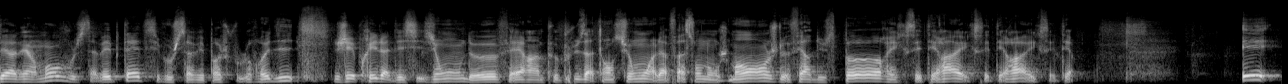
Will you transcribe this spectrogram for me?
dernièrement, vous le savez peut-être, si vous ne le savez pas, je vous le redis, j'ai pris la décision de faire un peu plus attention à la façon dont je mange, de faire du sport, etc., etc., etc. Et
